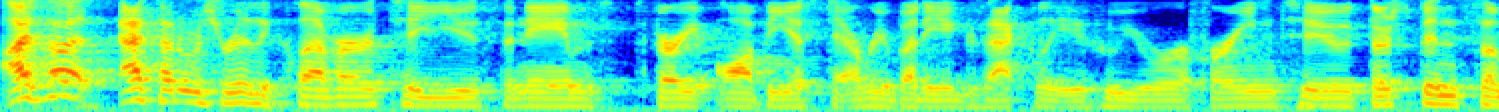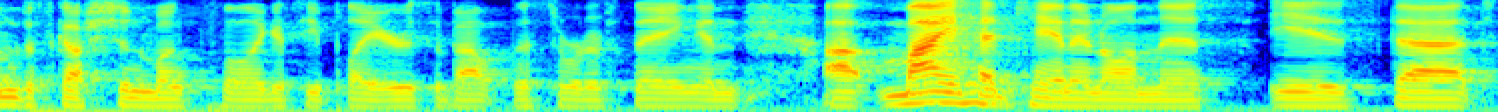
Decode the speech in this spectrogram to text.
I thought I thought it was really clever to use the names. It's very obvious to everybody exactly who you're referring to. There's been some discussion amongst the legacy players about this sort of thing, and uh, my headcanon on this is that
